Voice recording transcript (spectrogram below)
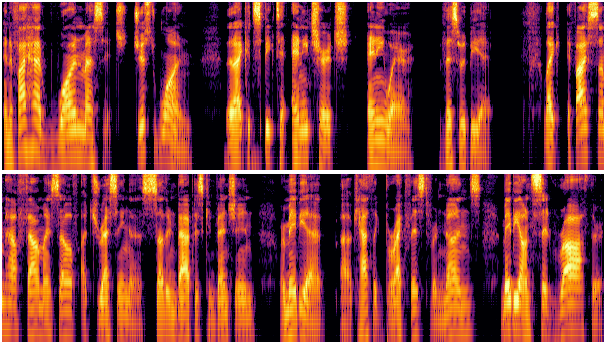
And if I had one message, just one, that I could speak to any church anywhere, this would be it. Like, if I somehow found myself addressing a Southern Baptist convention or maybe a a Catholic breakfast for nuns, maybe on Sid Roth or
